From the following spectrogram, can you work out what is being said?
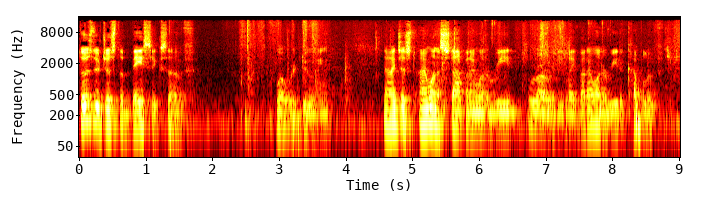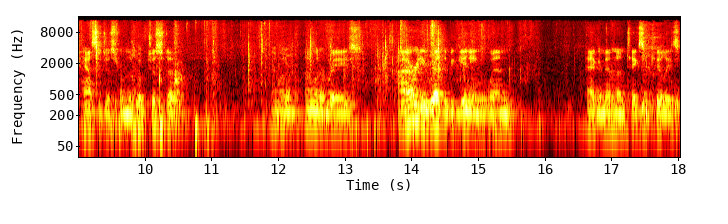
those are just the basics of what we're doing. Now I just I want to stop and I want to read. We're already late, but I want to read a couple of passages from the book. Just to, I want to I want to raise. I already read the beginning when Agamemnon takes Achilles.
